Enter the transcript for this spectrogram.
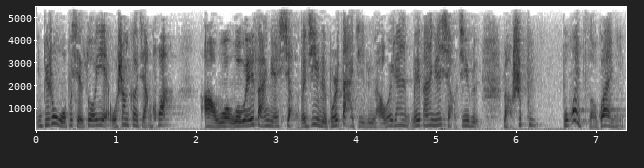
你，比如说我不写作业，我上课讲话啊，我我违反一点小的纪律，不是大纪律哈，违反违反一点小纪律，老师不不会责怪你的。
